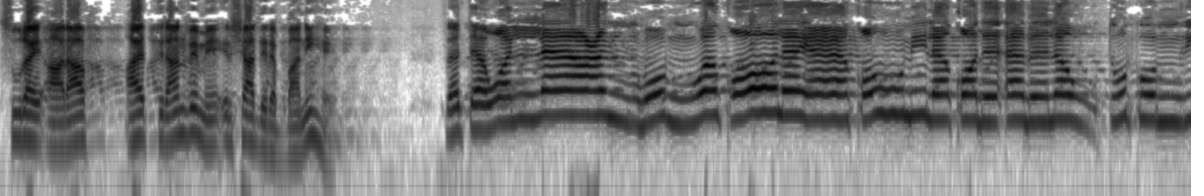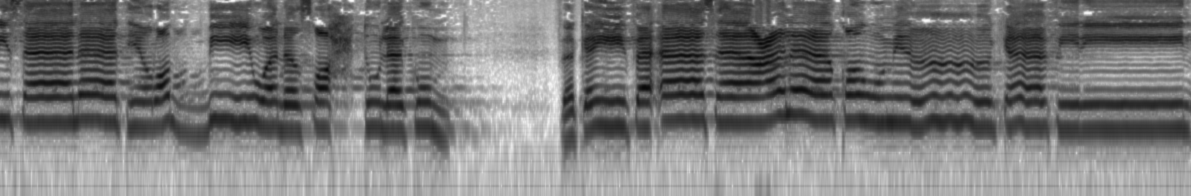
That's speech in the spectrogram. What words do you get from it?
سورہ آراف آیت ترانوے میں ارشاد ربانی ہے۔ فتولى عنهم وقال يا قوم لقد أبلغتكم رسالات ربي ونصحت لكم فكيف آسى على قوم كافرين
